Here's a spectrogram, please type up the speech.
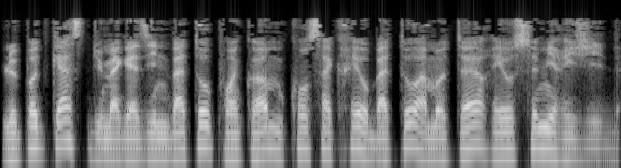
le podcast du magazine bateau.com consacré aux bateaux à moteur et aux semi-rigides.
